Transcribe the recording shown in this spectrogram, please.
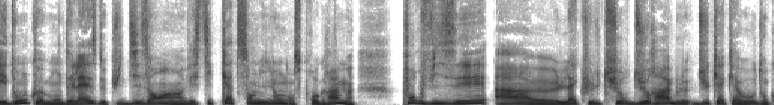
Et donc, Mondelez, depuis dix ans, a investi 400 millions dans ce programme pour viser à la culture durable du cacao, donc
